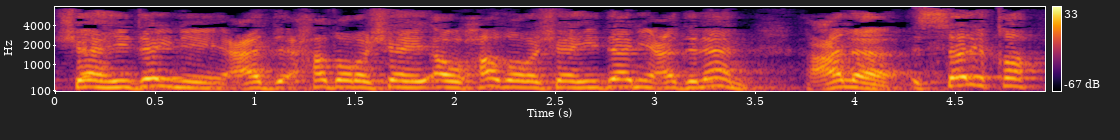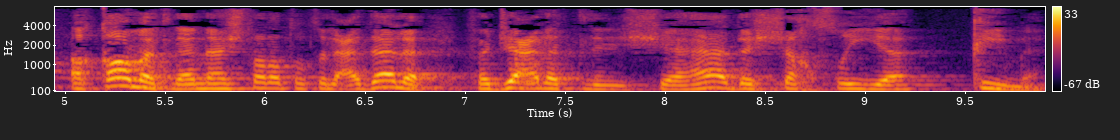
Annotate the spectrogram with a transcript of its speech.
شاهدين عد حضر شاهد أو حضر شاهدان عدلان على السرقة أقامت لأنها اشترطت العدالة فجعلت للشهادة الشخصية قيمة.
